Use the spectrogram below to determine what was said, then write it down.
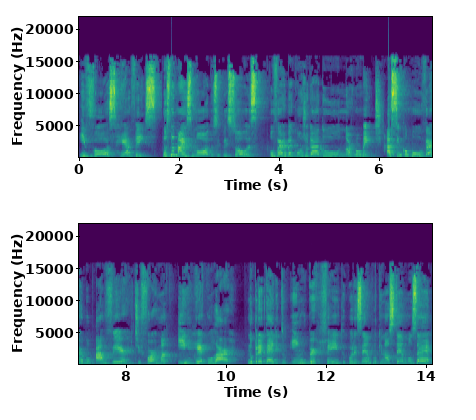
e vós reaveis. Nos demais modos e pessoas, o verbo é conjugado normalmente, assim como o verbo haver de forma irregular. No pretérito imperfeito, por exemplo, o que nós temos é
